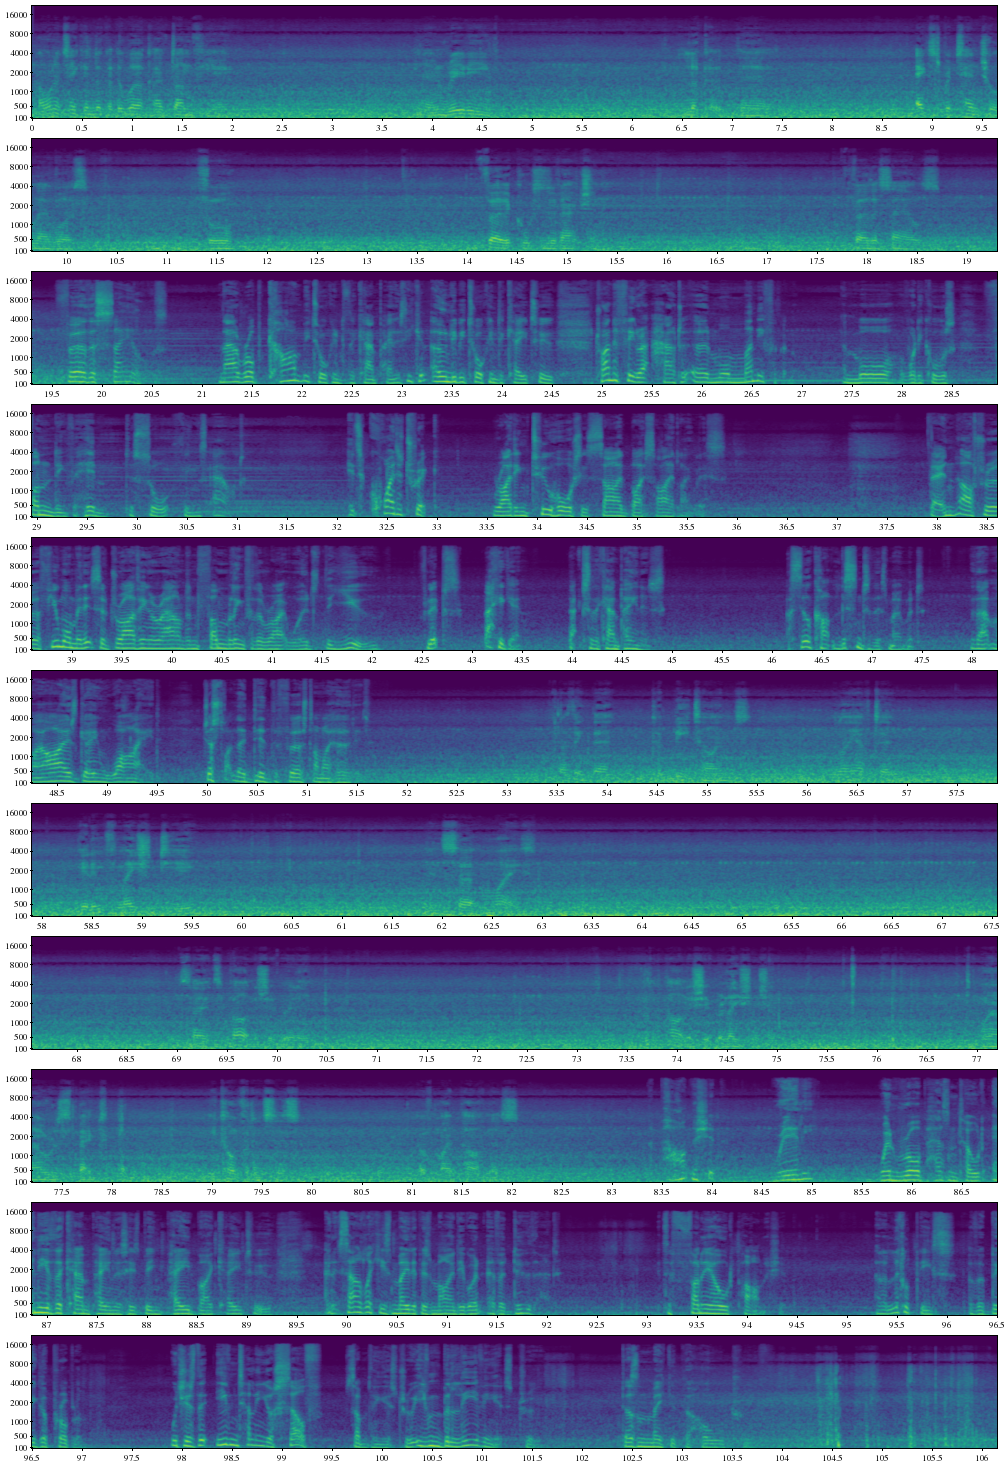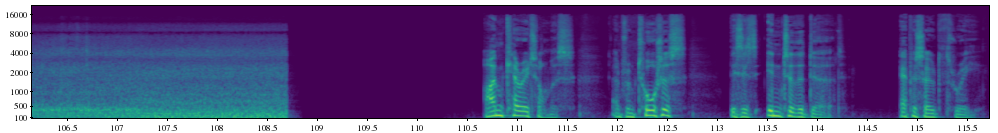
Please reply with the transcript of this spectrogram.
I want to take a look at the work I've done for you really look at the extra potential there was for further courses of action, further sales. further sales. Now Rob can't be talking to the campaigners, he can only be talking to K2, trying to figure out how to earn more money for them and more of what he calls funding for him to sort things out. It's quite a trick, riding two horses side by side like this. Then, after a few more minutes of driving around and fumbling for the right words, the U flips back again, back to the campaigners. I still can't listen to this moment without my eyes going wide, just like they did the first time I heard it. I think there could be times when I have to get information to you in certain ways. So it's a partnership, really. A partnership relationship where I'll respect the confidences of my partners. A partnership? Really? When Rob hasn't told any of the campaigners he's being paid by K2, and it sounds like he's made up his mind he won't ever do that. It's a funny old partnership, and a little piece of a bigger problem, which is that even telling yourself something is true, even believing it's true, doesn't make it the whole truth. I'm Ceri Thomas, and from Tortoise, this is Into the Dirt, Episode 3.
